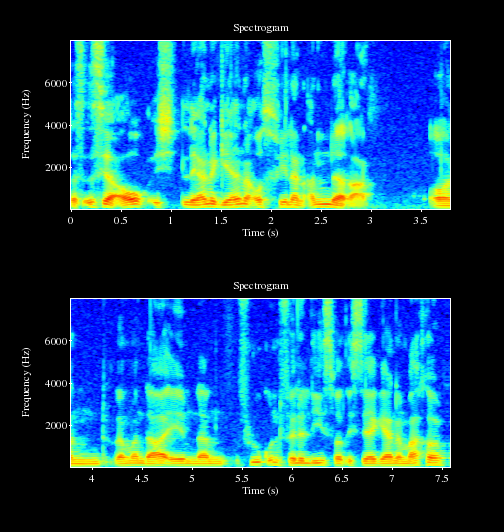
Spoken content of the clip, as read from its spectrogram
das ist ja auch, ich lerne gerne aus Fehlern anderer. Und wenn man da eben dann Flugunfälle liest, was ich sehr gerne mache,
